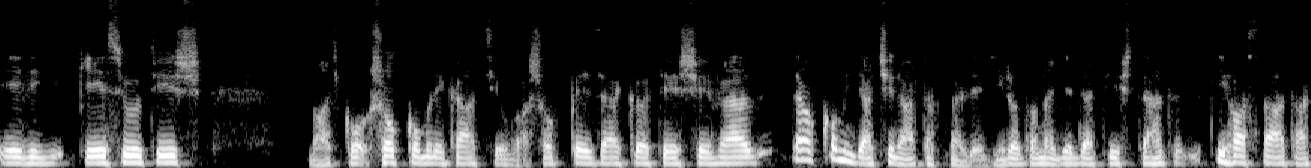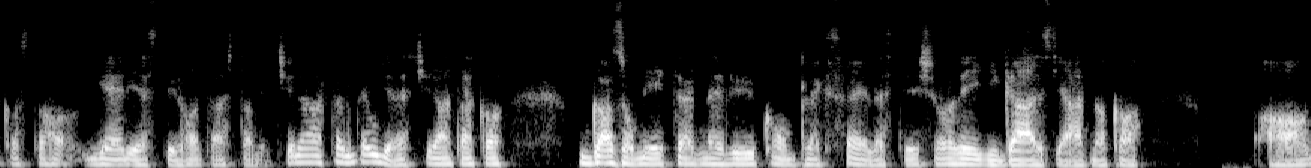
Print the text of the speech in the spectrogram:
évig készült is, nagy, sok kommunikációval, sok pénzelköltésével, de akkor mindjárt csináltak mellé egy irodonegyedet is, tehát kihasználták azt a gerjesztő hatást, amit csináltak, de ugyanezt csinálták a gazométer nevű komplex fejlesztés, a régi gázgyárnak a, a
